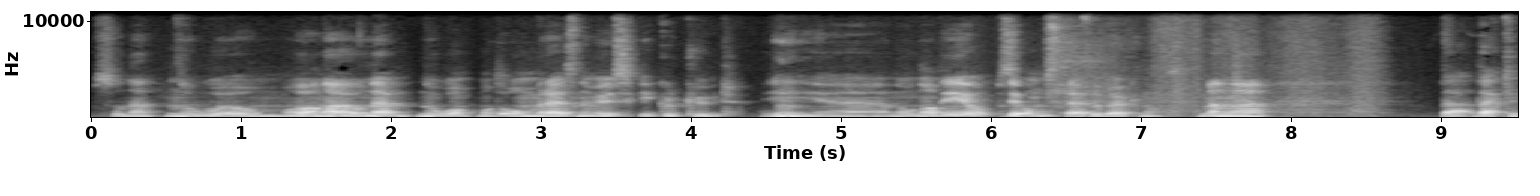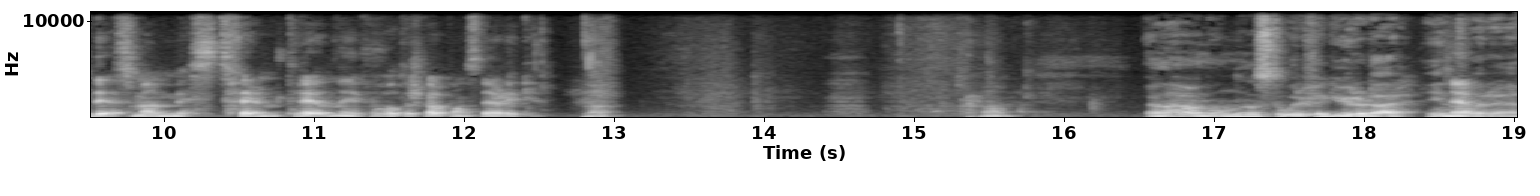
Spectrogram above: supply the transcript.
Så nevnt noe om, Og han har jo nevnt noe om på en måte, omreisende musikerkultur i eh, noen av de si, omstreite bøkene. Men eh, det, er, det er ikke det som er mest fremtredende i forfatterskapet hans. Det er det ikke. Nei. Ja. Ja, det har noen store figurer der innenfor ja.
